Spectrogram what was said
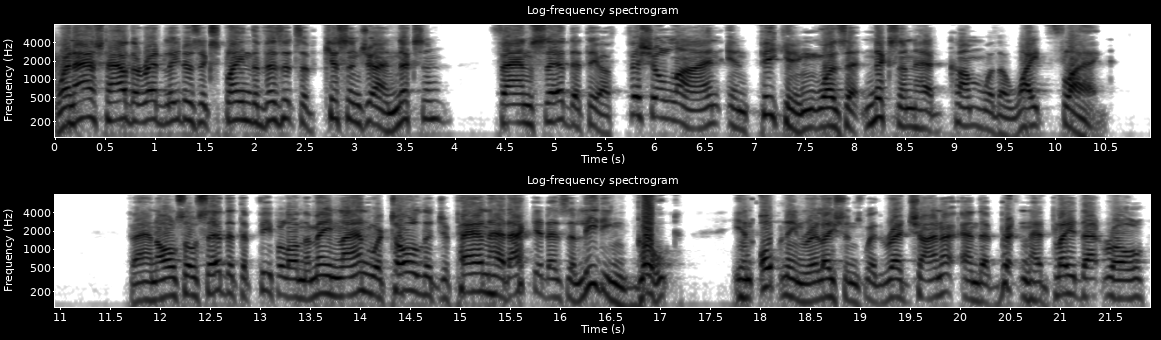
When asked how the Red leaders explained the visits of Kissinger and Nixon, Fan said that the official line in Peking was that Nixon had come with a white flag. Fan also said that the people on the mainland were told that Japan had acted as the leading goat in opening relations with Red China and that Britain had played that role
